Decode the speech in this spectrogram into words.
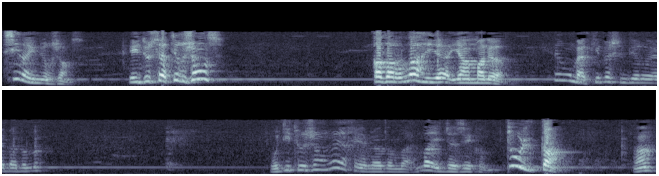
s'il a une urgence, et de cette urgence, qadar Allah, il y a un malheur. ومن بعد كيفاش نديروا يا عباد الله وديت aux gens يا اخي عباد الله الله يجازيكم tout le temps hein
